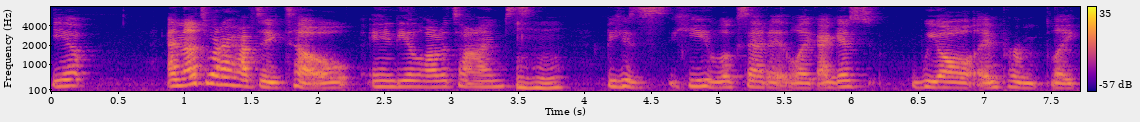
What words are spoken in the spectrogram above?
Yep. And that's what I have to tell Andy a lot of times Mhm. because he looks at it like I guess we all imper- like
